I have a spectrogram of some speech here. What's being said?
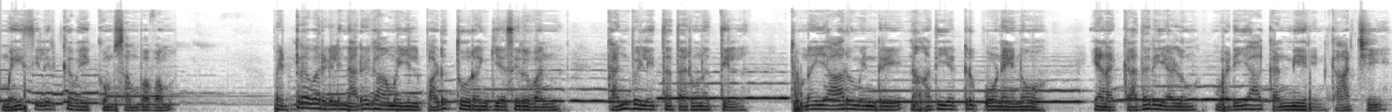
மெய்சிலிர்க்க வைக்கும் சம்பவம். பெற்றவர்களின் அருகாமையில் படுத்துறங்கிய சிறுவன் கண் விழித்த தருணத்தில் துணையாருமின்றி நாதியற்று போனேனோ என கதறி அழும் வடியா கண்ணீரின் காட்சி.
